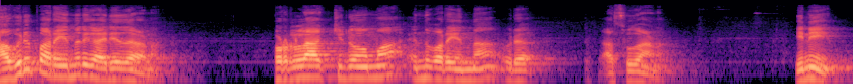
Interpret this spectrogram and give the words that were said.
അവർ പറയുന്നൊരു കാര്യം ഇതാണ്. പ്രൊലാക്റ്റിനോമ എന്ന് പറയുന്ന ഒരു അസുഖമാണ് ഇനി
